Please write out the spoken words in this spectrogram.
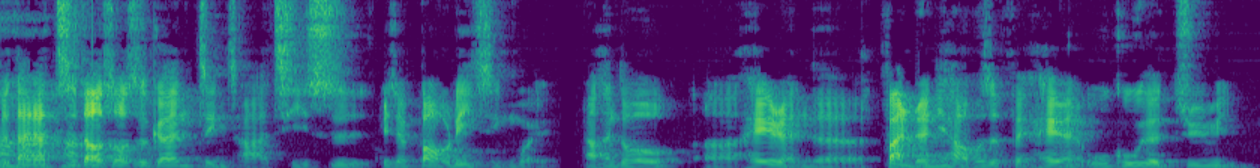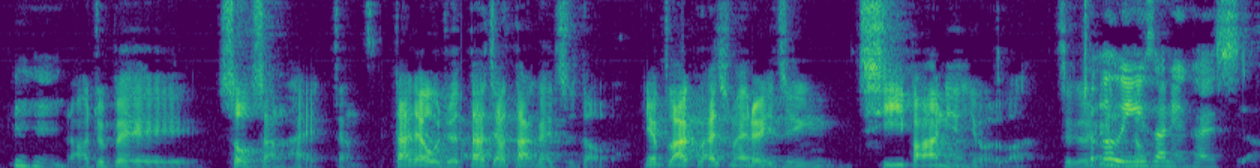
就大家知道说是跟警察歧视一些暴力行为，然后很多呃黑人的犯人也好，或是非黑人无辜的居民，嗯哼，然后就被受伤害这样子。大家我觉得大家大概知道吧，因为 Black Lives Matter 已经七八年有了吧。这个就二零一三年开始啊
